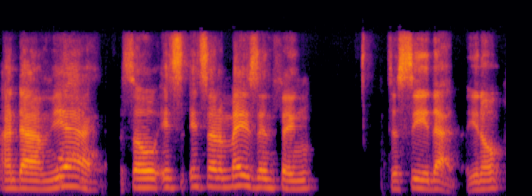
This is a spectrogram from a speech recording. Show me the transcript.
And um, yeah, so it's it's an amazing thing to see that. You know,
